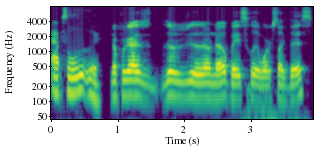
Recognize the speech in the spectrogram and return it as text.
absolutely. Now, for guys that don't know, basically it works like this:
